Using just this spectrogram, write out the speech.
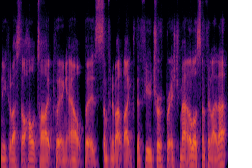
Nuclear Blast or Hold Tight putting it out but it's something about like the future of British metal or something like that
